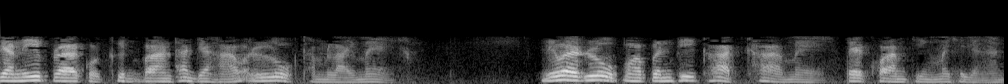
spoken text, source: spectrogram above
อย่างนี้ปรากฏขึ้นบางท่านจะหาว่าลูกทำลายแม่ หรือว่าลูกมาเป็นพี่คาดฆ่าแม่ แต่ความจริงไม่ใช่อย่างนั้น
